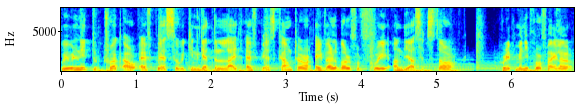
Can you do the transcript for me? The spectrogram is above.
we will need to track our FPS so we can get the light FPS counter available for free on the asset store, RIP Mini Profiler,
